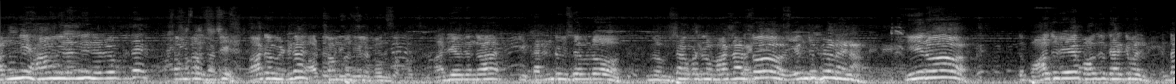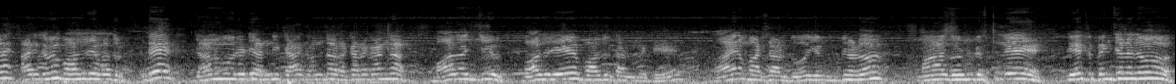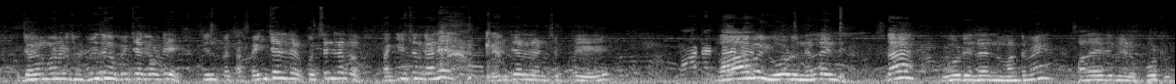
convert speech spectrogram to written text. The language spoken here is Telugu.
అన్ని హామీలన్నీ నెరవేర్పితే సంపద సృష్టి. ఆటోమేటిక్గా సంపద అదేవిధంగా ఈ కరెంటు విషయంలో విశాఖపట్నంలో మాట్లాడుతూ ఏం చెప్పినాడు ఆయన? నేను బాధుడే బాధుడు కార్యక్రమం అంటే కార్యక్రమం బాధుడే బాధుడు. అంటే జగన్మోహన్ రెడ్డి అన్ని ట్యాక్స్ అంతా రకరకంగా బాధించి బాధుడే బాధుడు కార్యక్రమం పెట్టి ఆయన మాట్లాడుతూ ఏం చెప్పినాడు మా గవర్నమెంట్ వస్తుంది రేట్లు పెంచలేదు జగన్మోహన్ రెడ్డి విపరీతంగా పెంచారు కాబట్టి పెంచలేదు క్వశ్చన్ లేదు తగ్గిస్తాను కానీ పెంచలేదు అని చెప్పి బాగా ఏడు నెలలైంది. ఏడు నెలలు మాత్రమే పదహైదు వేల కోట్లు.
